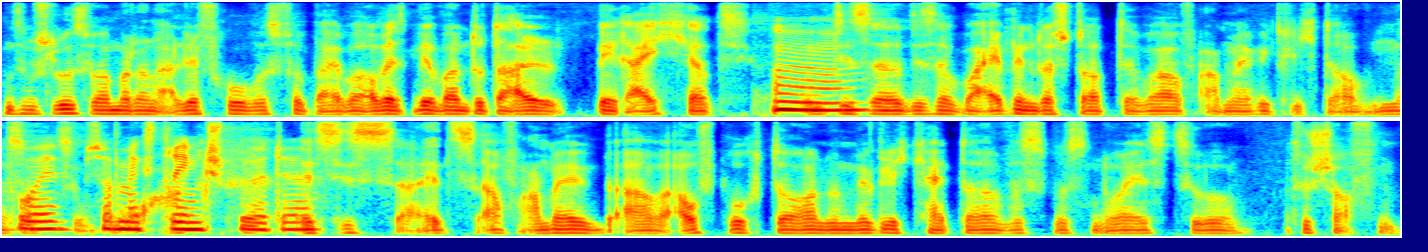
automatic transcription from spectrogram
und zum Schluss waren wir dann alle froh, was vorbei war. Aber wir waren total bereichert mhm. und dieser, dieser Vibe in der Stadt, der war auf einmal wirklich da. Wo man Voll, so, das haben wir extrem gespürt. Ja. Es ist jetzt auf einmal Aufbruch da und eine Möglichkeit da, was, was Neues zu, zu schaffen.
